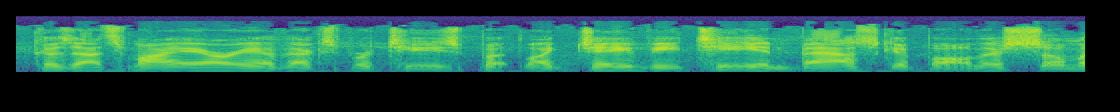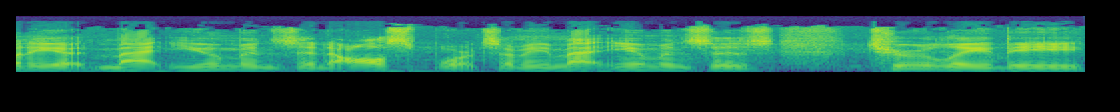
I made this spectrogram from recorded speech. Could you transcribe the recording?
because that's my area of expertise, but like JVT and basketball, there's so many uh, Matt Youmans in all sports. I mean, Matt Youmans is truly the,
